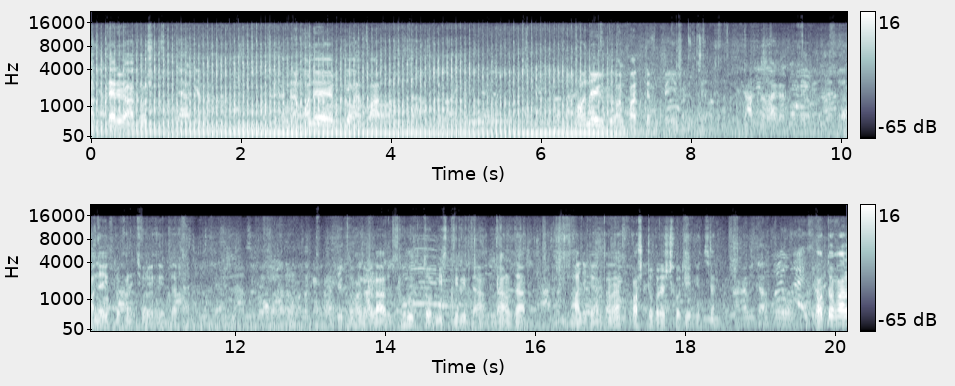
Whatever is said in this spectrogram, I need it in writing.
আজ তেরোই আগস্ট। এখানে অনেক দোকানপাট অনেক দোকানপাট যখন ভেঙে ফেলেছে অনেক দোকান ছিল এই দেখা দোকানগুলো দ্রুত মিস্ত্রি যা যার যার মালিকরা তারা কষ্ট করে সরিয়ে দিচ্ছে। গতকাল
